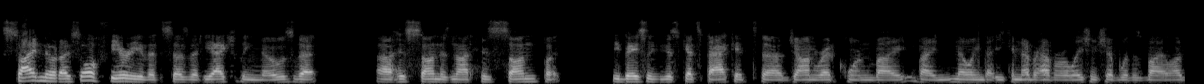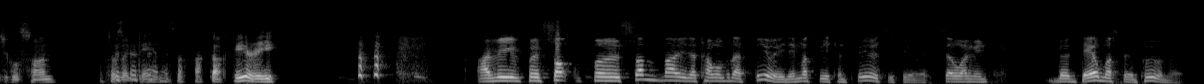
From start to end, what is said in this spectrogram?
side note. I saw a theory that says that he actually knows that uh, his son is not his son, but he basically just gets back at uh, John Redcorn by by knowing that he can never have a relationship with his biological son. So I was like, damn, that's a fucked up theory. I mean, for for somebody to come up with that theory, they must be a conspiracy theorist. So I mean, the Dale must have approved of it.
